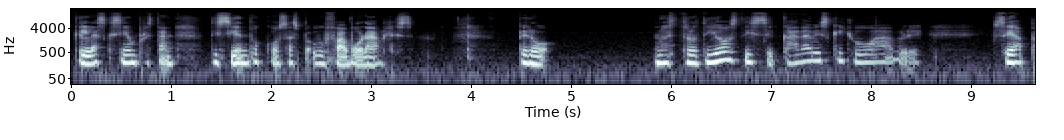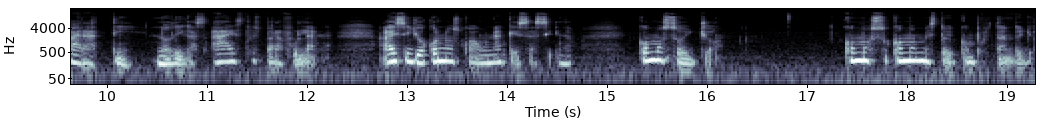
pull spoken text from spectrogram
que las que siempre están diciendo cosas favorables. Pero nuestro Dios dice, cada vez que yo abre, sea para ti, no digas, ah, esto es para fulana. Ay, si yo conozco a una que es así, ¿no? ¿Cómo soy yo? ¿Cómo, me estoy comportando yo?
